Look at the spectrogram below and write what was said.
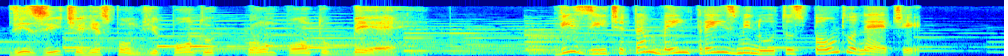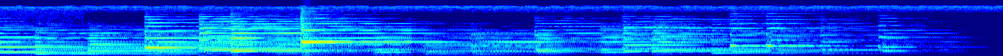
Visite respondi.com.br. Visite também 3minutos.net.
